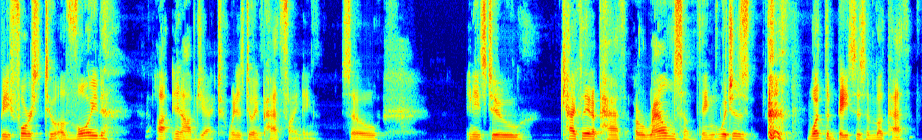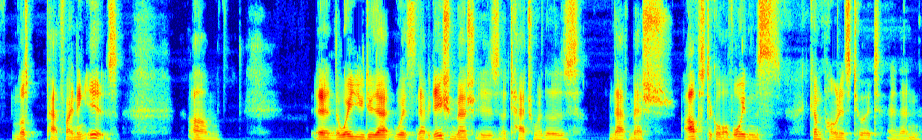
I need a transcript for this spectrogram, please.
be forced to avoid uh, an object when it's doing pathfinding. So it needs to calculate a path around something, which is what the basis of most path most pathfinding is. Um, and the way you do that with navigation mesh is attach one of those nav mesh obstacle avoidance components to it, and then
